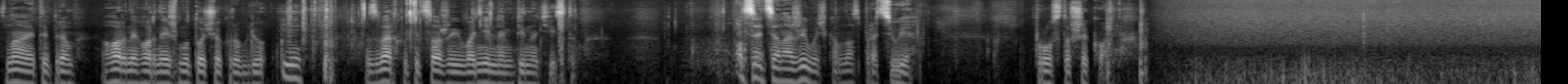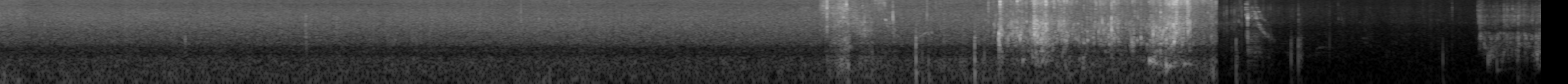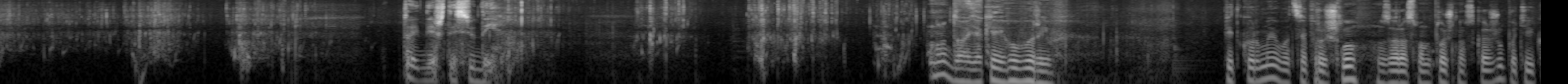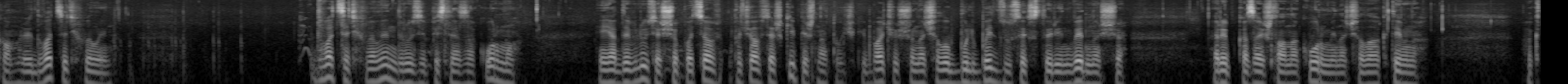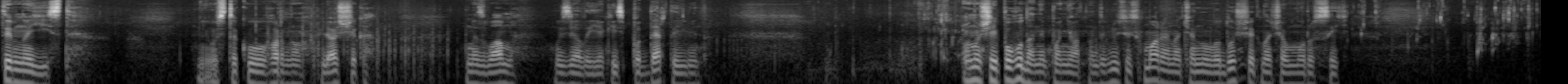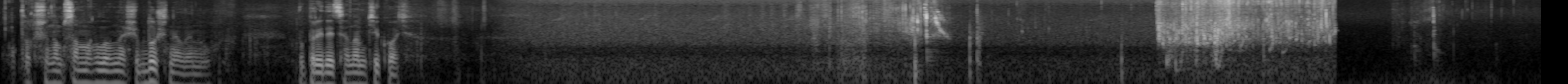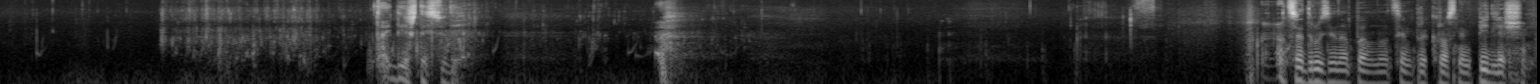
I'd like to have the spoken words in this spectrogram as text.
Знаєте, прям гарний-гарний жмуточок роблю. І зверху підсаджую ванільним пінотістом. Оце ця наживочка в нас працює просто шикарно. Та йди ж ти сюди. Ну так, да, як я й говорив. Підкормив, оце пройшло. Зараз вам точно скажу по тій камері 20 хвилин. 20 хвилин, друзі, після закорму. Я дивлюся, що почав, почався шкіпіш на точки. Бачу, що почало бульбить з усіх сторін. Видно, що рибка зайшла на корм і почала активно, активно їсти. І ось такого гарного лящика ми з вами взяли якийсь подертий він. Воно ще й погода непонятна. Дивлюся, хмари натягнуло, дощик почав моросити. Так що нам саме головне, щоб дощ не линув, бо прийдеться нам тікати. Та ти сюди. Оце, друзі, напевно, цим прекрасним підлящем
